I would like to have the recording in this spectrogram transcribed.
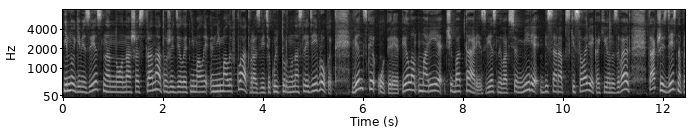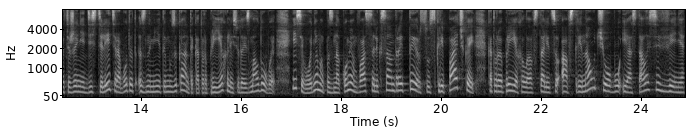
Немногим известно, но наша страна тоже делает немалый, немалый вклад в развитие культурного наследия Европы. В Венской опере пела Мария Чеботари, известный во всем мире бессарабский соловей, как ее называют. Также здесь на протяжении десятилетий работают знаменитые музыканты, которые приехали сюда из Молдовы. И сегодня мы познакомим вас с Александрой Тырсу, скрипачкой, которая приехала в столицу Австрии на учебу и осталась в Вене,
